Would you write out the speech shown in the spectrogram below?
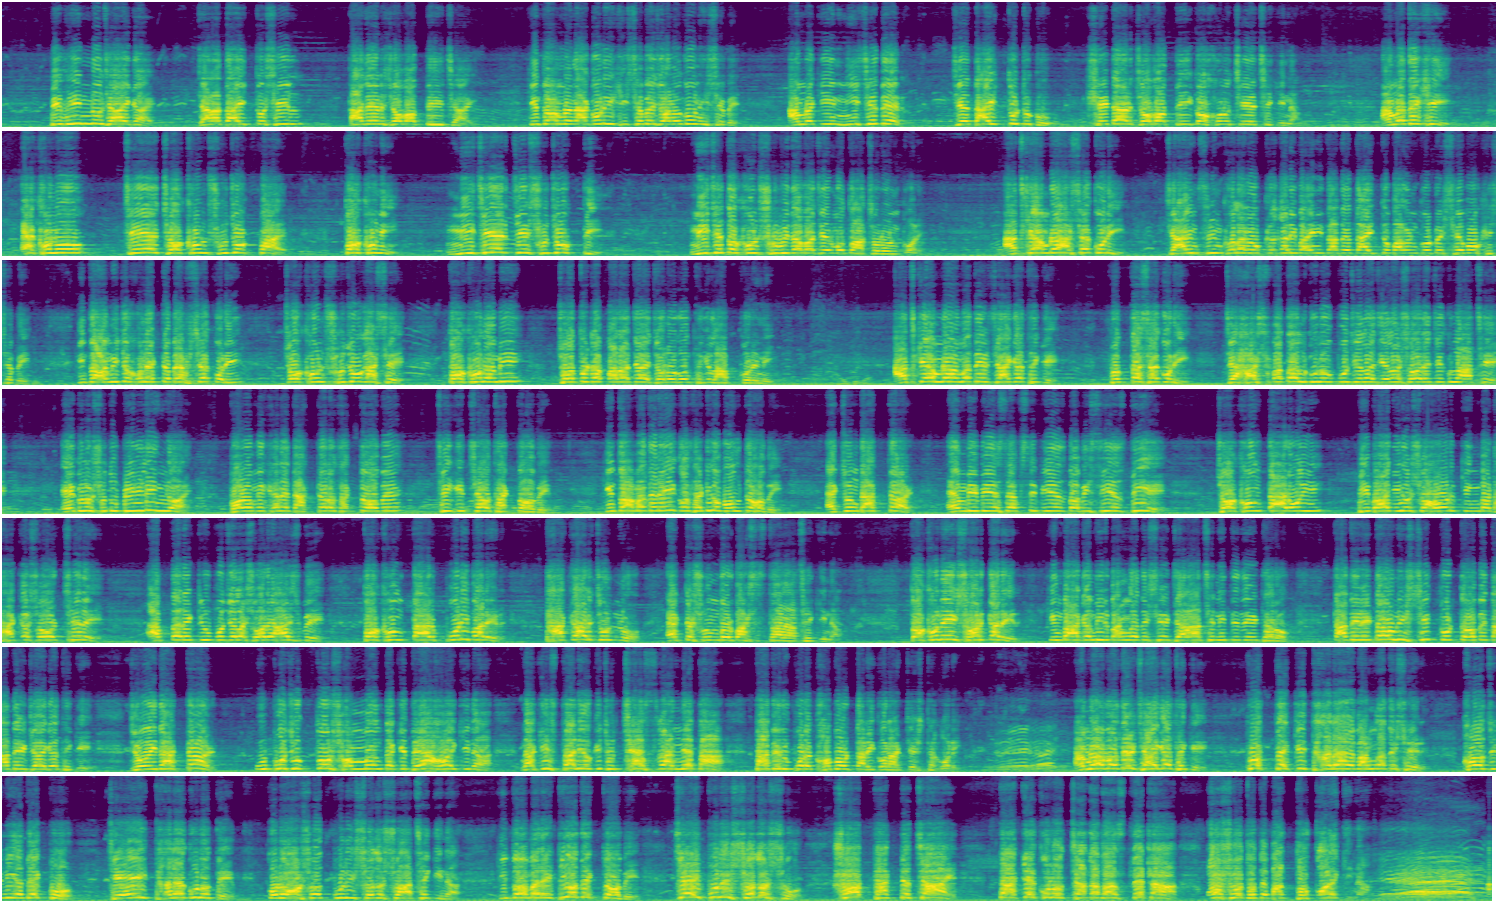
বিভিন্ন জায়গায় যারা দায়িত্বশীল, তাদের জবাবদিহি চাই। কিন্তু আমরা নাগরিক হিসেবে, জনগণ হিসেবে আমরা কি নিজেদের যে দায়িত্বটুকু সেটার জবাব দিই কখনো চেয়েছি কিনা। আমরা দেখি, এখনও যে যখন সুযোগ পায়, তখনই নিজের যে সুযোগটি, নিজে তখন সুবিধাবাজের মতো আচরণ করে। আজকে আমরা আশা করি যে আইন শৃঙ্খলা রক্ষাকারী বাহিনী তাদের দায়িত্ব পালন করবে সেবক হিসেবে। কিন্তু আমি যখন একটা ব্যবসা করি, যখন সুযোগ আসে, তখন আমি যতটা পারা যায় জনগণ থেকে লাভ করে নিই। আজকে আমরা আমাদের জায়গা থেকে প্রত্যাশা করি যে হাসপাতালগুলো, উপজেলা, জেলা শহরে যেগুলো আছে, এগুলো শুধু বিল্ডিং নয়, বরং এখানে ডাক্তারও থাকতে হবে, চিকিৎসাও থাকতে হবে। কিন্তু আমাদের এই কথাটিও বলতে হবে, একজন ডাক্তার এমবিবিএস, এফসিপিএস বা বিসিএস দিয়ে যখন তার ওই বিভাগীয় শহর কিংবা ঢাকা শহর ছেড়ে আপনার একটি উপজেলা শহরে আসবে, তখন তার পরিবারের থাকার জন্য একটা সুন্দর বাসস্থান আছে কিনা। তখন এই সরকারের কিংবা আগামীর বাংলাদেশের যারা আছে নীতি নির্ধারক তাদের এটাও নিশ্চিত করতে হবে তাদের জায়গা থেকে যে ওই ডাক্তার উপযুক্ত সম্মান তাকে দেয়া হয় কিনা, নাকি স্থানীয় কিছু ছেসরা নেতা তাদের উপরে খবরদারি করার চেষ্টা করে। আমরা আমাদের জায়গা থেকে প্রত্যেকটি থানায় বাংলাদেশের খোঁজ নিয়ে দেখব যে এই থানাগুলোতে কোনো অসৎ পুলিশ সদস্য আছে কিনা। কিন্তু আমার এটিও দেখতে হবে যে পুলিশ সদস্য সৎ থাকতে চায় তাকে কোনো চাঁদাবাজ নেতা অসৎ হতে বাধ্য করে কিনা?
